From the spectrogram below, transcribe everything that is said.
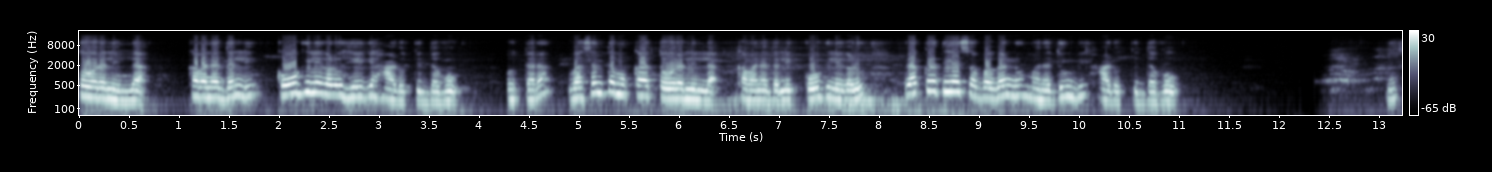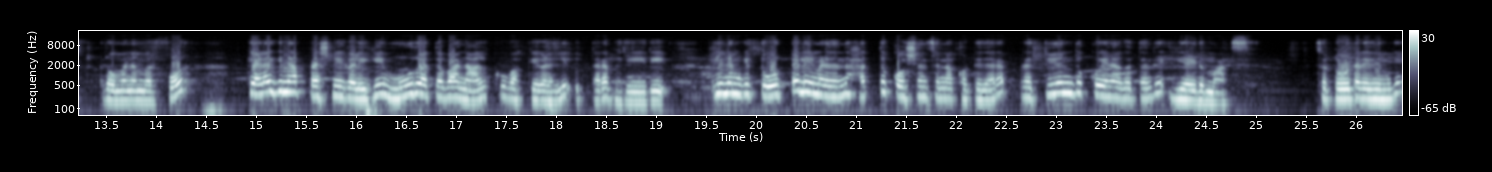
ತೋರಲಿಲ್ಲ. ಕವನದಲ್ಲಿ ಕೋಗಿಲೆಗಳು ಹೇಗೆ ಹಾಡುತ್ತಿದ್ದವು? ಉತ್ತರ, ವಸಂತ ಮುಖ ತೋರಲಿಲ್ಲ. ಕವನದಲ್ಲಿ ಕೋಗಿಲೆಗಳು ಪ್ರಕೃತಿಯ ಸೊಬಗನ್ನು ಮನದುಂಬಿ ಹಾಡುತ್ತಿದ್ದವು. ನೆಕ್ಸ್ಟ್ ರೋಮ ನಂಬರ್ ಫೋರ್ ಕೆಳಗಿನ ಪ್ರಶ್ನೆಗಳಿಗೆ ಮೂರು ಅಥವಾ ನಾಲ್ಕು ವಾಕ್ಯಗಳಲ್ಲಿ ಉತ್ತರ ಬರೆಯಿರಿ. ಇಲ್ಲಿ ನಮಗೆ ಟೋಟಲ್ ಏನ್ ಮಾಡಿದೆ ಅಂದ್ರೆ ಹತ್ತು ಕ್ವಶನ್ಸ್ ಅನ್ನ ಕೊಟ್ಟಿದ್ದಾರೆ. ಪ್ರತಿಯೊಂದಕ್ಕೂ ಏನಾಗುತ್ತೆ ಅಂದ್ರೆ ಎರಡು ಮಾರ್ಕ್ಸ್ ಸೊ ಟೋಟಲ್ ನಿಮಗೆ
